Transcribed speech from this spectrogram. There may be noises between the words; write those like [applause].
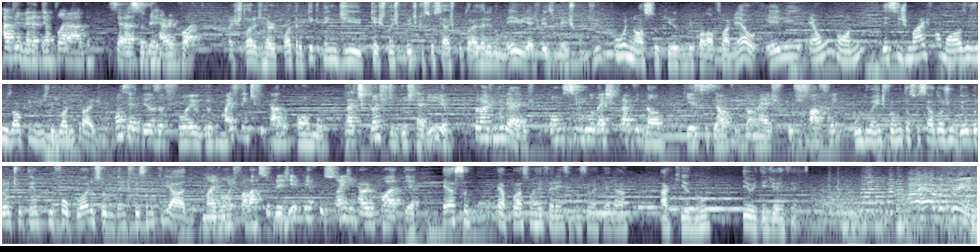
a primeira temporada será sobre Harry Potter a história de Harry Potter, o que, que tem de questões políticas, sociais, culturais ali no meio e às vezes meio escondido. O nosso querido Nicolau Flamel, ele é um nome desses mais famosos dos alquimistas lá de trás. Com certeza foi o grupo mais identificado como praticantes de bruxaria foram as mulheres, como símbolo da escravidão que esses elfos domésticos sofrem. O doente foi muito associado ao judeu durante o tempo que o folclore sobre o doente foi sendo criado. Nós vamos falar sobre as repercussões de Harry Potter. Essa é a próxima referência que você vai pegar aqui no Eu Entendi a Referência. I have a dream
